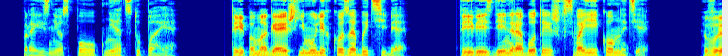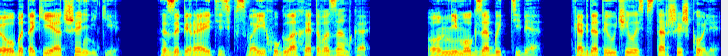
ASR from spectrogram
— произнес Поуп, не отступая. «Ты помогаешь ему легко забыть себя. Ты весь день работаешь в своей комнате. Вы оба такие отшельники. Запираетесь в своих углах этого замка. Он не мог забыть тебя, когда ты училась в старшей школе.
